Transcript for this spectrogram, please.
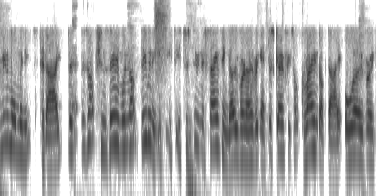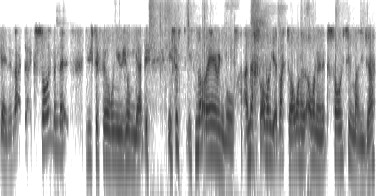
minimal minutes today. There's, uh, there's options there, and we're not doing it. It's, it's, it's just doing the same thing over and over again, just going through it's like Groundhog Day all over again. And that, that excitement that you used to feel when you was younger, it's, it's just it's not there anymore. And that's what I want to get back to. I want to, I want an exciting manager.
